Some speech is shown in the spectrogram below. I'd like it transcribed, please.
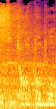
Unstoppable.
